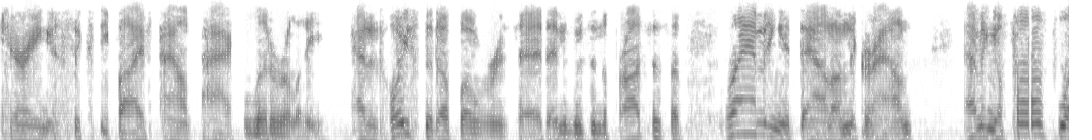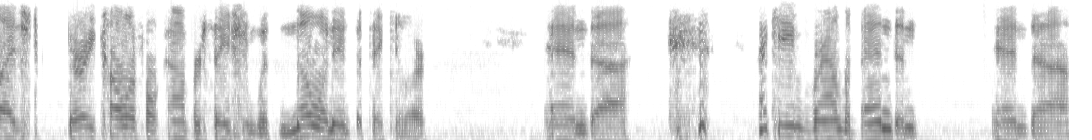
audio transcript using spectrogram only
carrying a 65 pound pack, literally, had it hoisted up over his head, and was in the process of slamming it down on the ground, having a full fledged, very colorful conversation with no one in particular. And uh, I came around the bend, and and uh,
